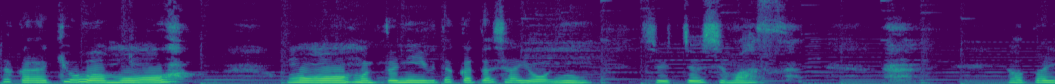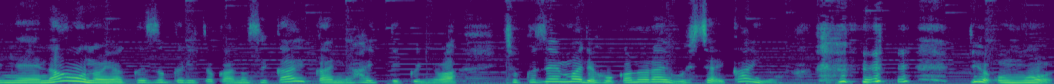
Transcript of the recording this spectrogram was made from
だから今日はもう、もう本当に歌方社用に集中します。やっぱりね、なおの役作りとかの世界観に入っていくには、直前まで他のライブしちゃいかんよ。って思う。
